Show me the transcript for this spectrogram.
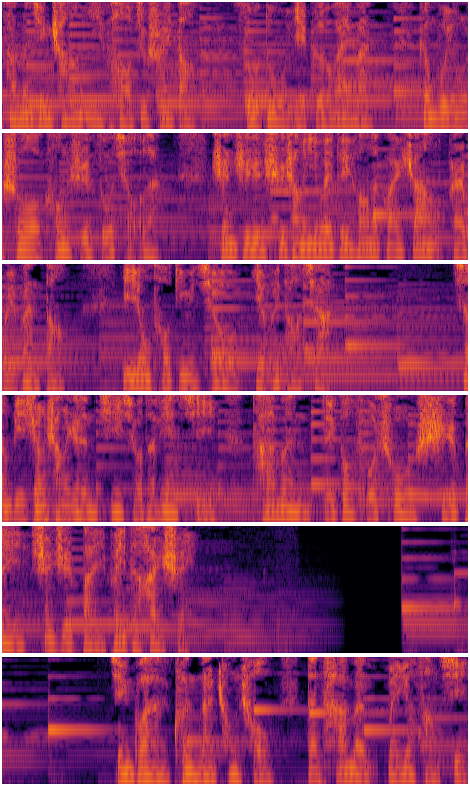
他们经常一跑就摔倒，速度也格外慢，更不用说控制足球了，甚至时常因为对方的拐杖而被绊倒。一用头顶球也会倒下。相比正常人踢球的练习，他们得多付出十倍甚至百倍的汗水。尽管困难重重，但他们没有放弃，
